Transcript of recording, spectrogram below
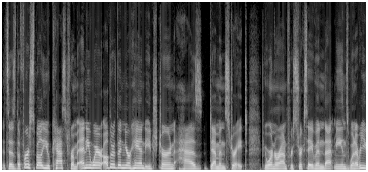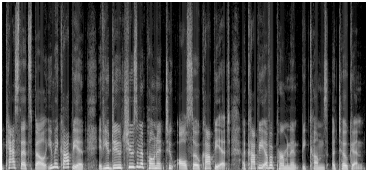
It says the first spell you cast from anywhere other than your hand each turn has demonstrate. If you weren't around for Strixhaven, that means whenever you cast that spell, you may copy it. If you do, choose an opponent to also copy it. A copy of a permanent becomes a token.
